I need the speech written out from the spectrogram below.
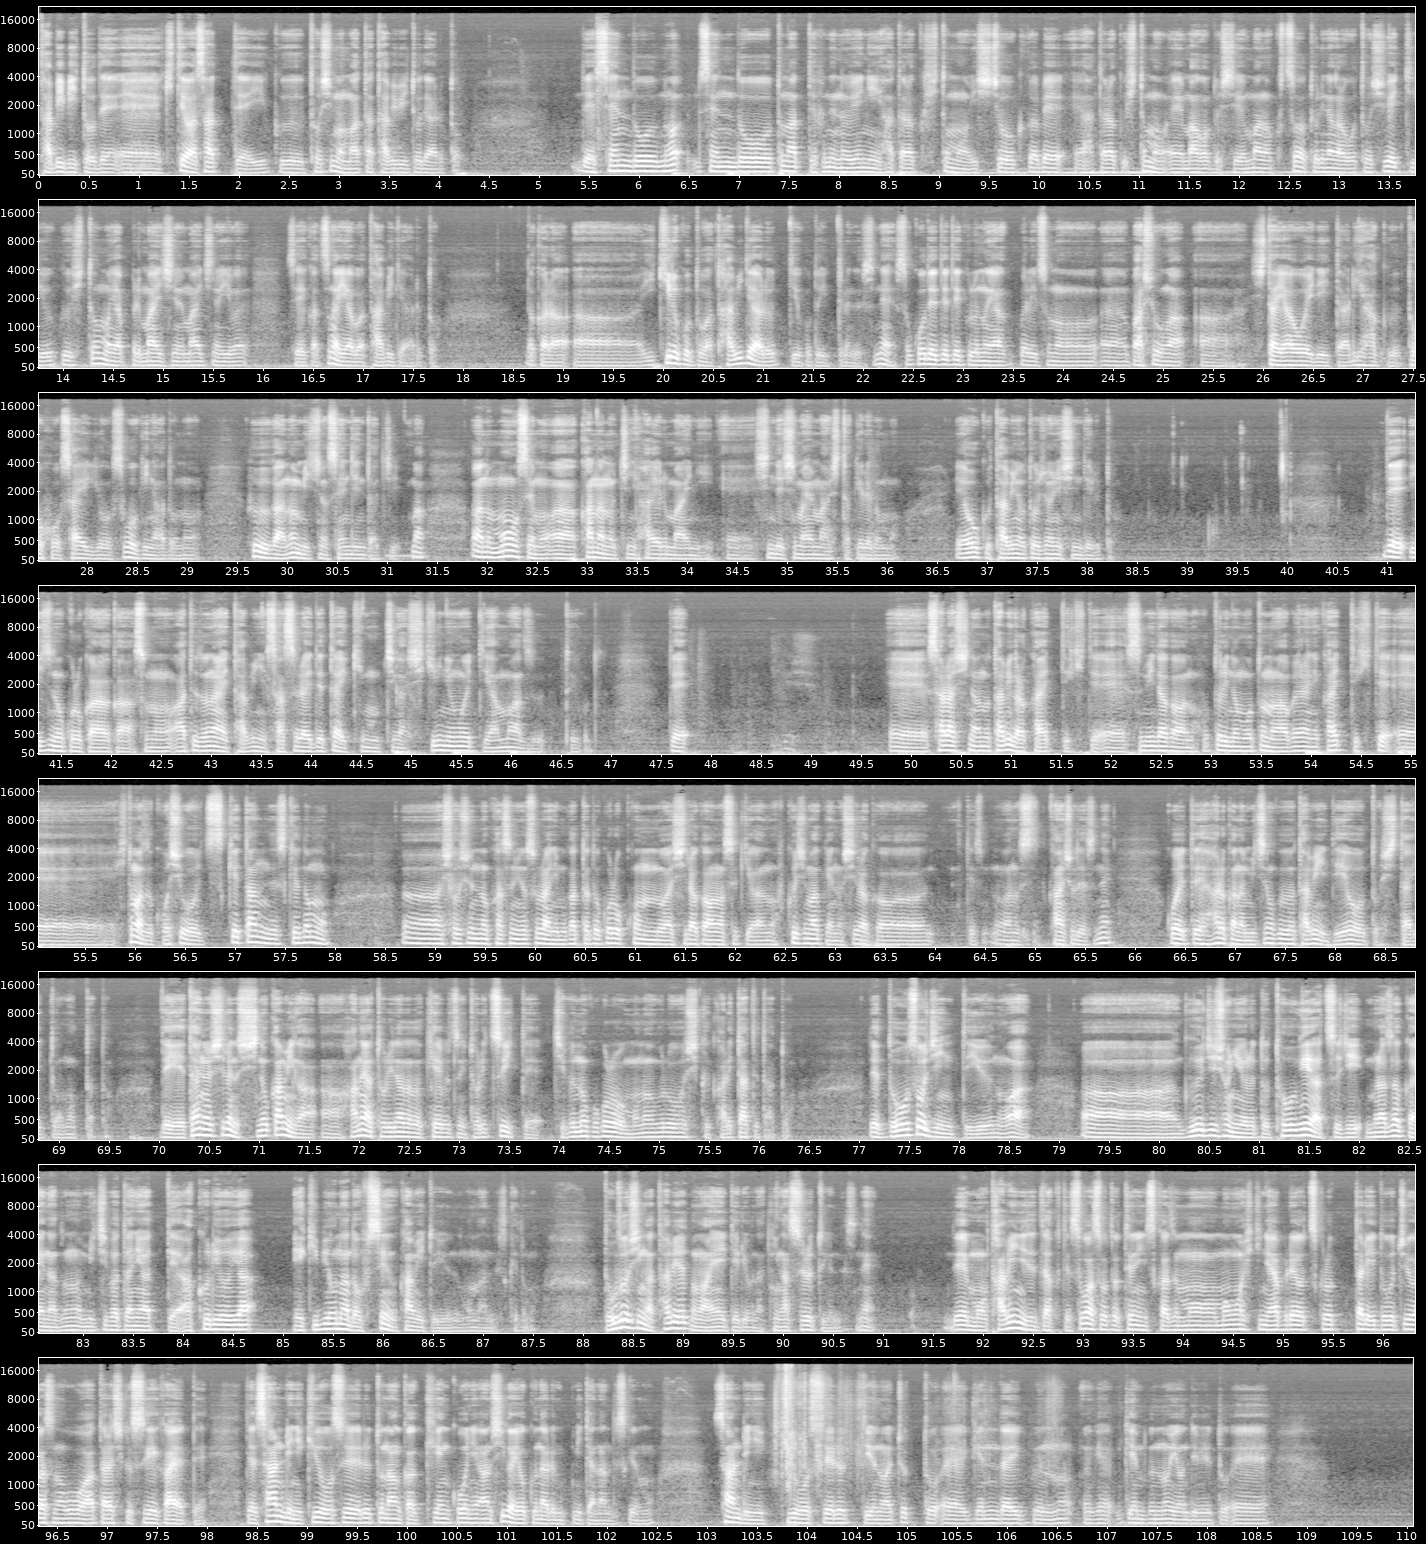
旅人で、えー、来ては去っていく年もまた旅人であると。で、船頭の、船頭となって船の上に働く人も一生浮かべ、働く人も、えー、孫として馬の靴を取りながらお年上っていく人もやっぱり毎日毎日の生活がいわば旅であると。だからあ、生きることは旅であるっていうことを言ってるんですね。そこで出てくるのはやっぱりその場所があ下や仰いでいた李白、徒歩、西行、葬儀などの風雅の道の先人たち。まああの、モーセも、あカナの地に入る前に、えー、死んでしまいましたけれども、えー、多く旅の途上に死んでいると。で、いつの頃からか、その当てとない旅にさすらい出たい気持ちがしきりに動いてやまわずということで、えー、サラシナの旅から帰ってきて、えー、隅田川のほとりの元の油屋に帰ってきて、えー、ひとまず腰を落ち着けたんですけども、初春の霞の空に向かったところ、今度は白川の関、あの、福島県の白川です、あの、干渉ですね。越えて、遥かな道の国の旅に出ようとしたいと思ったと。で、得体の知れぬ死の神が、花や鳥などの形物に取り付いて、自分の心を物苦しく駆り立てたと。で、道祖人っていうのは、あ宮司書によると峠や辻、村境などの道端にあって悪霊や疫病などを防ぐ神というものなんですけども、道祖神が旅へと招いているような気がするというんですね。で、もう旅に出たくて、そわそわと手につかず、もう桃引きに油を作ったり、道中ガスの方を新しくすげ替えて、で、三里に気を据えるとなんか健康に足が良くなるみたいなんですけども、三里に気を据えるっていうのはちょっと、えー、現代文の、原文の読んでみると、えー、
